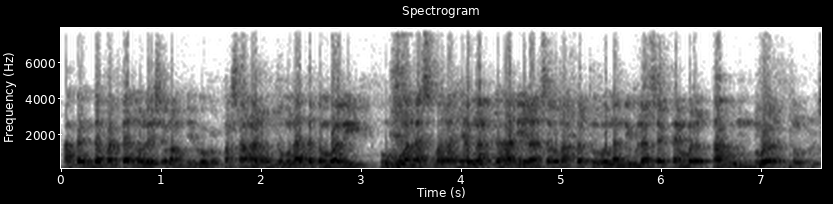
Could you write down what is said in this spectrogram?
akan didapatkan oleh seorang Virgo pasangan untuk menata kembali hubungan asmaranya dengan kehadiran seorang keturunan di bulan September tahun 2021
